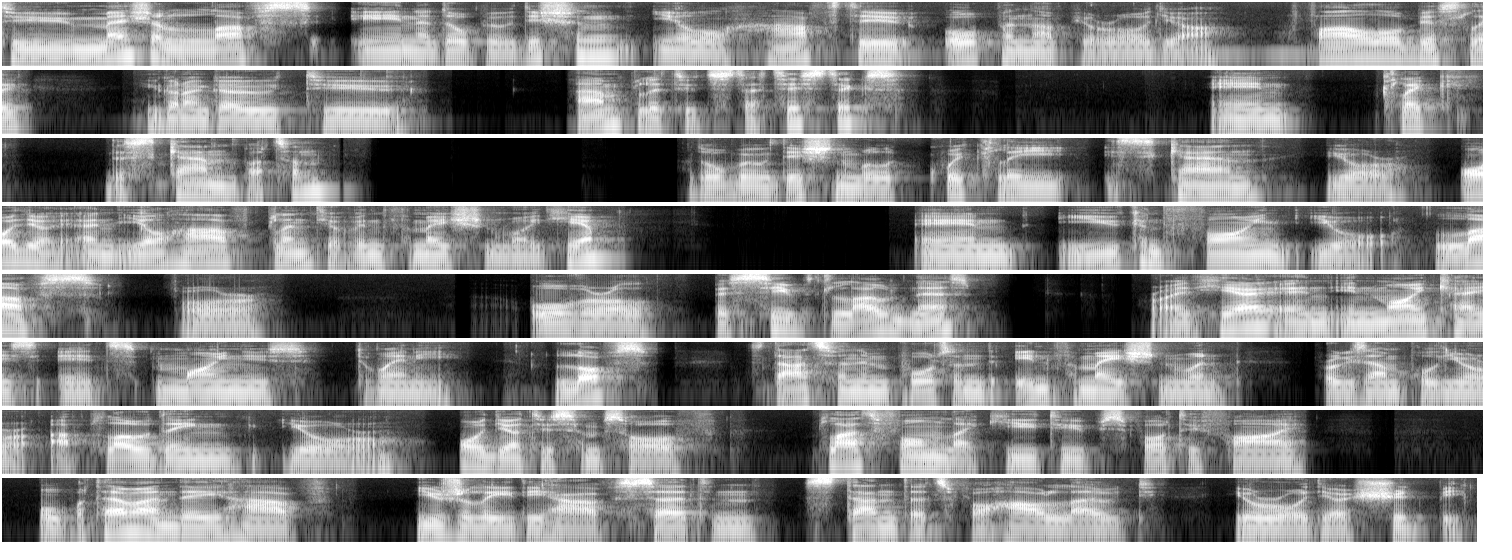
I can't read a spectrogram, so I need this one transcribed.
to measure LUFS in Adobe Audition, you'll have to open up your audio file, obviously. You're gonna go to Amplitude Statistics and click the scan button. Adobe Audition will quickly scan your audio and you'll have plenty of information right here. And you can find your LUFS or overall perceived loudness right here. And in my case, it's minus 20 LUFS. So that's an important information when, for example, you're uploading your audio to some sort of platform like YouTube, Spotify, or whatever, and they have usually they have certain standards for how loud your audio should be.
